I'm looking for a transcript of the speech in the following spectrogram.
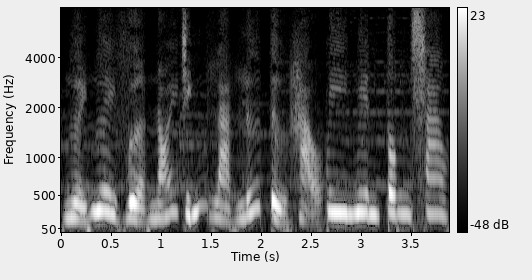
người ngươi vừa nói chính là Lữ Tử Hạo Quy Nguyên Tông sao?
